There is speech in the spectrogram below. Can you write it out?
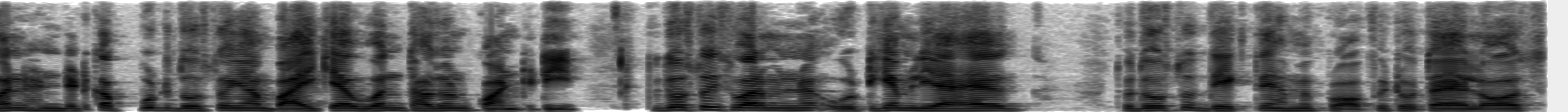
one hundred का पुट दोस्तों यहाँ बाई किया है वन थाउज़ेंड क्वान्टिटी तो दोस्तों, इस बार मैंने ओटीएम लिया है। तो दोस्तों, देखते हैं हमें प्रॉफिट होता है लॉस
